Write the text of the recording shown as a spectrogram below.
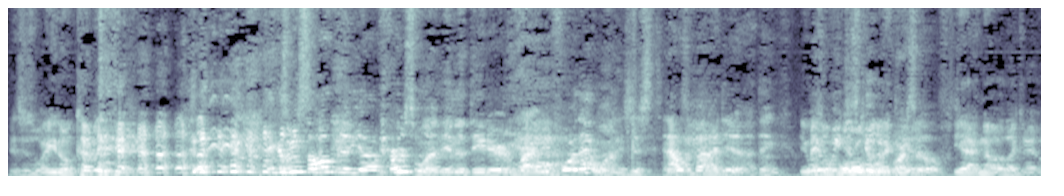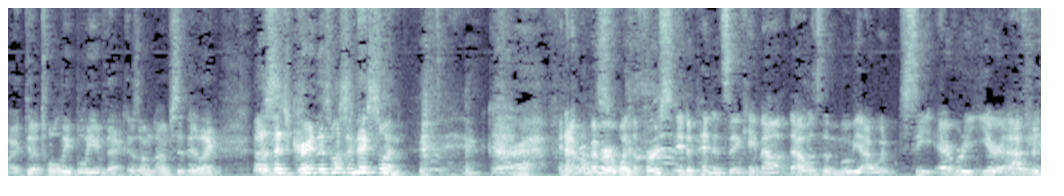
this is why you don't come to the theater. Because we saw the uh, first one in the theater right before that one, it's just and that was a bad idea. I think it maybe a we just killed it for ourselves. Yeah, no, like I, I totally believe that because I'm, I'm sitting there like, that was such great. Let's watch the next one. Dang. Crap. And I remember when the first Independence Day came out, that was the movie I would see every year Oh, after yeah.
